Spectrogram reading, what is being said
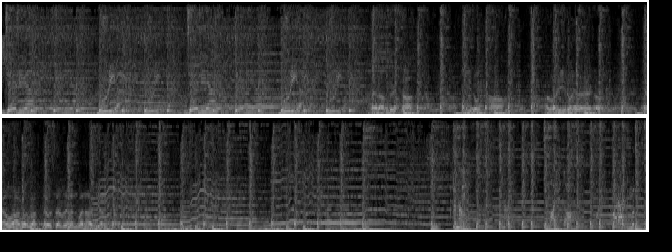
जेडिया बुढ़िया जेडिया बुढ़िया मेरा बेटा हीरो था और वो हीरो ही रहेगा। क्या हुआ अगर वक्त ने उसे विलन बना दिया? तुम्हारी का और आज मुद्दत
